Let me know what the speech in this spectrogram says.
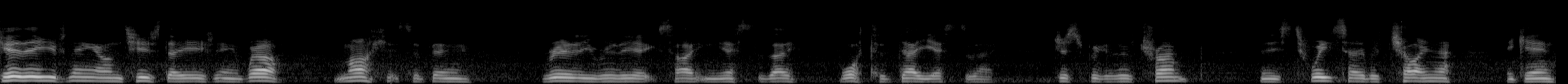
Good evening on Tuesday evening. Well, markets have been really, really exciting yesterday. What a day yesterday. Just because of Trump and his tweets over China again.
